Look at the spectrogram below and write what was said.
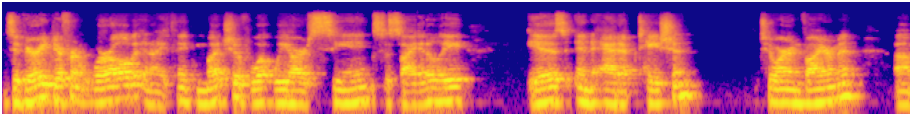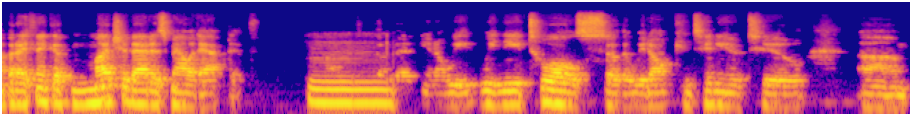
it's a very different world, and I think much of what we are seeing societally is an adaptation to our environment. Um, but I think of much of that is maladaptive. Mm. So that, you know, we we need tools so that we don't continue to um,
